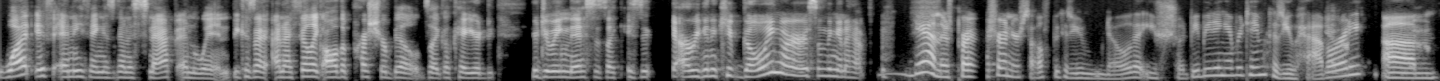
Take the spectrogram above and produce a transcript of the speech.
what if anything is going to snap and win because i and i feel like all the pressure builds like okay you're you're doing this it's like is it are we going to keep going or is something going to happen? Yeah and there's pressure on yourself because you know that you should be beating every team because you have yeah. already. Um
